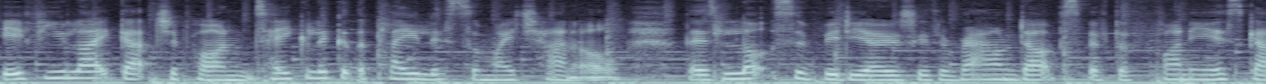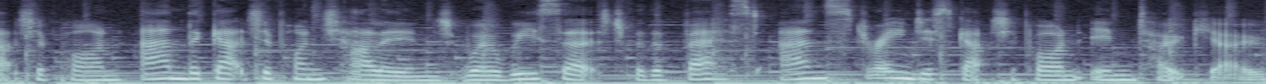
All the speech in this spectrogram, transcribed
If you like Gachapon, take a look at the playlists on my channel. There's lots of videos with roundups of the funniest Gachapon and the Gachapon Challenge, where we searched for the best and strangest Gachapon in Tokyo.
